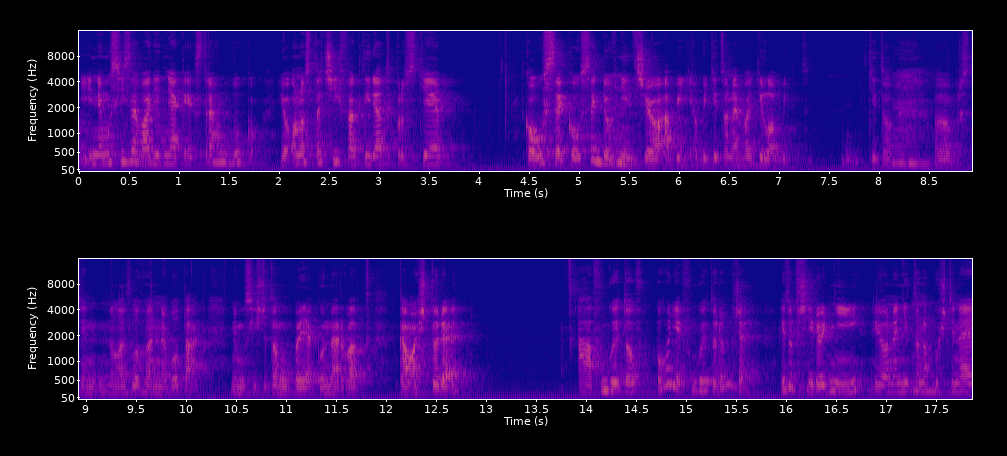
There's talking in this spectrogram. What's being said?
ji nemusí zavádět nějak extra hluboko. Jo, ono stačí fakt jí dát prostě kousek, kousek dovnitř, jo, aby, aby ti to nevadilo, aby ti to hmm. uh, prostě nelezlo ven nebo tak. Nemusíš to tam úplně jako narvat, kam až to jde. A funguje to v pohodě, funguje to dobře. Je to přírodní, jo, není to hmm. napuštěné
